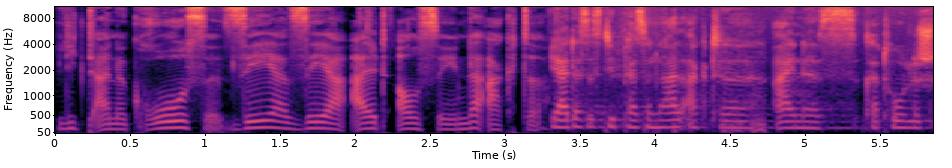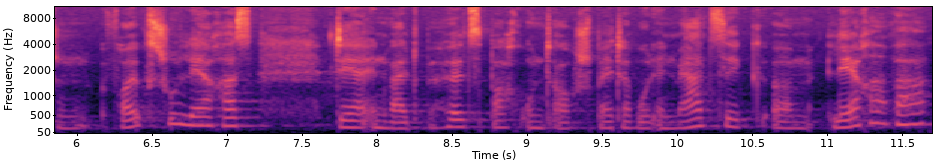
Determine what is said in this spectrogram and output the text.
liegt eine große, sehr, sehr alt aussehende Akte. Ja, das ist die Personalakte eines katholischen Volksschullehrers, der in Waldhölzbach und auch später wohl in Merzig ähm, Lehrer war.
